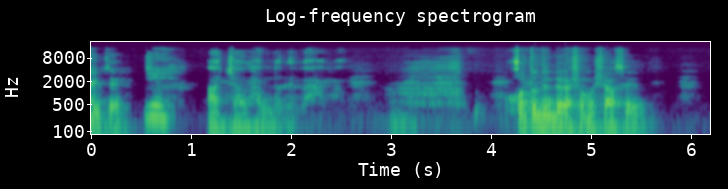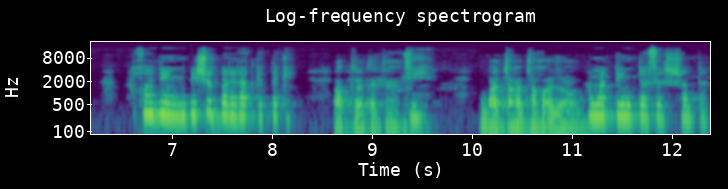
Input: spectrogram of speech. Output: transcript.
আইছে। আচ্ছা আলহামদুলিল্লাহ। কতদিন ধরে সমস্যা আছে? কদিন বৃহস্পতিবারে রাত কেটে থাকে। রাত্রে থেকে? জি। বাচ্চা কাচ্চা কয়জন? আমার তিনটা সন্তান।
